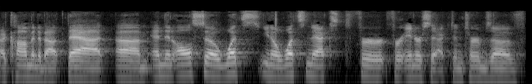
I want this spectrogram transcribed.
a, comment about that, um, and then also what's you know what's next for for Intersect in terms of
